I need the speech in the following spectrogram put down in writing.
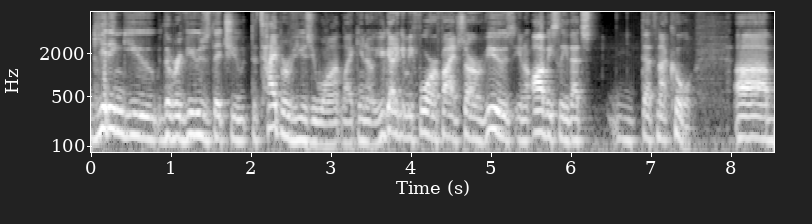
getting you the reviews that you the type of reviews you want like you know you got to give me four or five star reviews you know obviously that's that's not cool uh,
